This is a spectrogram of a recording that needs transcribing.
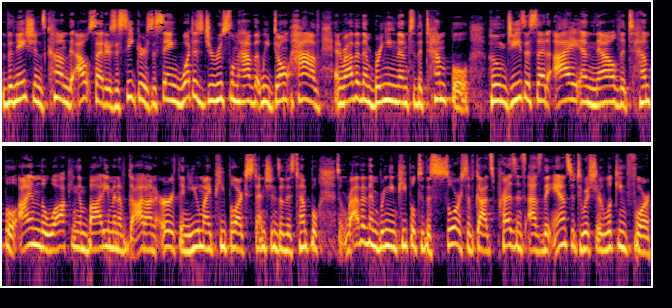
the nations come, the outsiders, the seekers, the saying, what does Jerusalem have that we don't have? And rather than bringing them to the temple, whom Jesus said, I am now the temple. I am the walking embodiment of God on earth and you, my people, are extensions of this temple. So rather than bringing people to the source of God's presence as the answer to which they're looking for,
